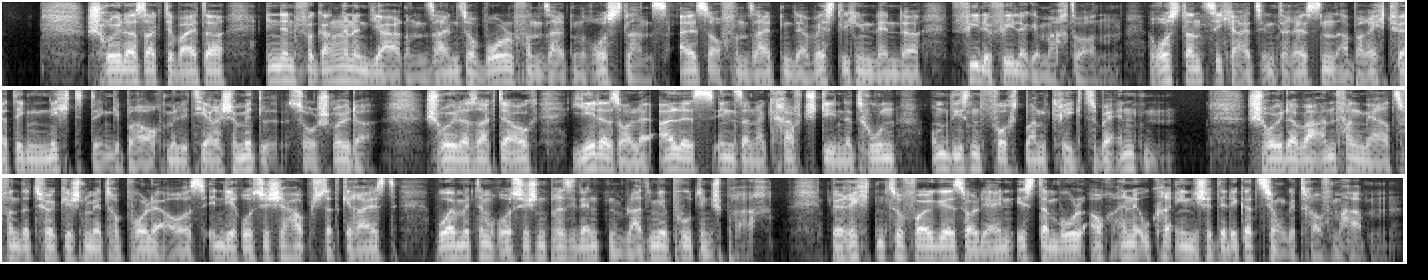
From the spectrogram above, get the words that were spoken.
Schröder sagte weiter, in den vergangenen Jahren seien sowohl von Seiten Russlands als auch von Seiten der westlichen Länder viele Fehler gemacht worden. Russlands Sicherheitsinteressen aber rechtfertigen nicht den Gebrauch militärischer Mittel, so Schröder. Schröder sagte auch, jeder solle alles in seiner Kraft Stehende tun, um diesen furchtbaren Krieg zu beenden. Schröder war Anfang März von der türkischen Metropole aus in die russische Hauptstadt gereist, wo er mit dem russischen Präsidenten Wladimir Putin sprach. Berichten zufolge soll er in Istanbul auch eine ukrainische Delegation getroffen haben.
